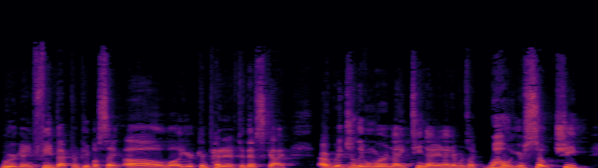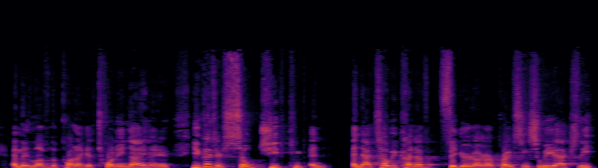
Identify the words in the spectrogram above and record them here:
we were getting feedback from people saying, oh, well, you're competitive to this guy. Originally, when we were 1999, everyone's like, whoa, you're so cheap. And they love the product at 29.99, You guys are so cheap. And, and that's how we kind of figured out our pricing. So we actually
